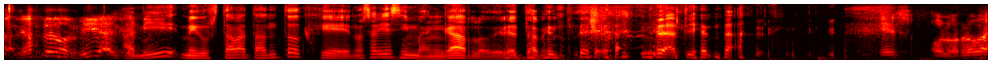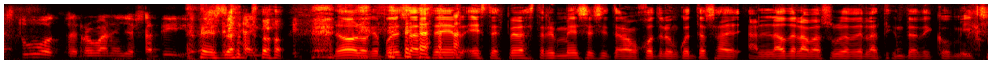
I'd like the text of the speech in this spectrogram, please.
Salió hace dos días. A mí me gustaba tanto que no sabía si mangarlo directamente de la tienda. Es o lo robas tú o te roban ellos a ti. Exacto. No, lo que puedes hacer es te esperas tres meses y te, a lo mejor te lo encuentras a- al lado de la basura de la tienda de cómics.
